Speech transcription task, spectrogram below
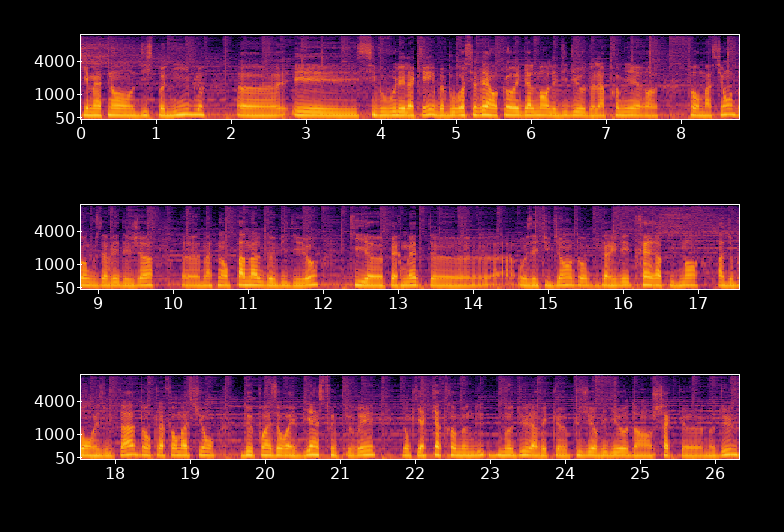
qui est maintenant disponible. Et si vous voulez l'acquérir, ben, vous recevez encore également les vidéos de la première formation donc vous avez déjà euh, maintenant pas mal de vidéos qui euh, permettent euh, aux étudiants d'arriver très rapidement à de bons résultats. Donc la formation 2.0 est bien structurée, donc il y a quatre modules avec plusieurs vidéos dans chaque module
